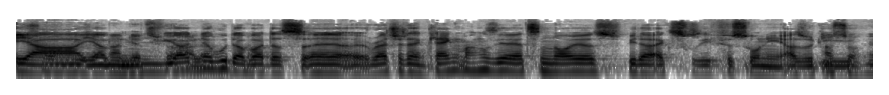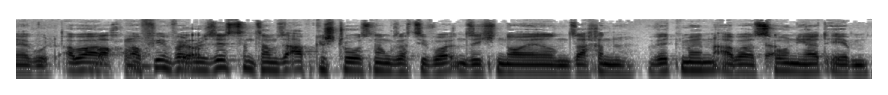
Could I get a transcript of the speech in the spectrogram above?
Ja, Sony, ja, sondern jetzt für ja, alle. na gut, aber das äh, Ratchet Clank machen sie ja jetzt ein neues, wieder exklusiv für Sony. Also die Achso, ja gut. Aber machen, auf jeden Fall ja. Resistance haben sie abgestoßen, haben gesagt, sie wollten sich neueren Sachen widmen, aber Sony hat eben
